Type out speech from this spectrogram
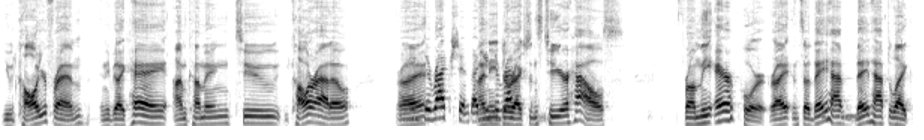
You would call your friend and you'd be like, "Hey, I'm coming to Colorado, I need right? directions. I need, I need directions. directions to your house from the airport, right? And so they have they'd have to like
